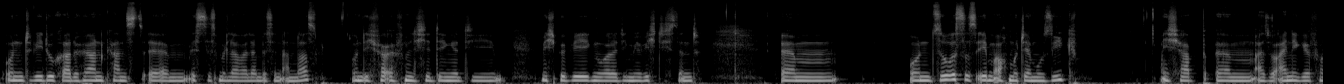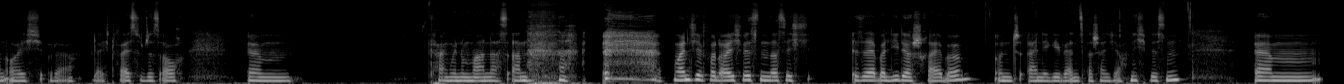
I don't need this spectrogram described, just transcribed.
Und wie du gerade hören kannst, ähm, ist es mittlerweile ein bisschen anders. Und ich veröffentliche Dinge, die mich bewegen oder die mir wichtig sind. Ähm, und so ist es eben auch mit der Musik. Ich habe, ähm, also einige von euch, oder vielleicht weißt du das auch, ähm, fangen wir nun mal anders an. Manche von euch wissen, dass ich selber Lieder schreibe und einige werden es wahrscheinlich auch nicht wissen. Ähm,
